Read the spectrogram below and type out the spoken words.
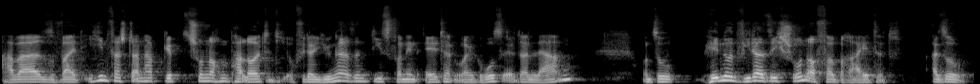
Aber soweit ich ihn verstanden habe, gibt es schon noch ein paar Leute, die auch wieder jünger sind, die es von den Eltern oder Großeltern lernen und so hin und wieder sich schon auch verbreitet. Also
